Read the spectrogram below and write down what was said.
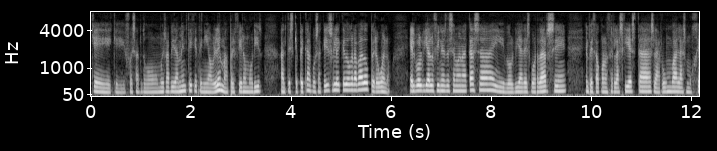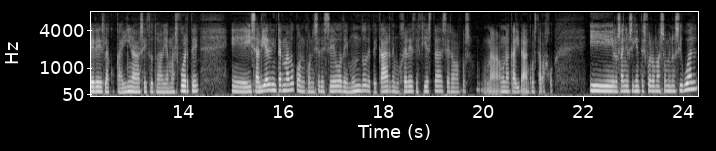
que, que, fue santo muy rápidamente que tenía un lema, prefiero morir antes que pecar. Pues aquello se le quedó grabado, pero bueno, él volvía los fines de semana a casa y volvía a desbordarse, empezó a conocer las fiestas, la rumba, las mujeres, la cocaína, se hizo todavía más fuerte. Eh, y salía del internado con, con, ese deseo de mundo, de pecar, de mujeres, de fiestas, era pues una, una caída en cuesta abajo. Y los años siguientes fueron más o menos igual,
